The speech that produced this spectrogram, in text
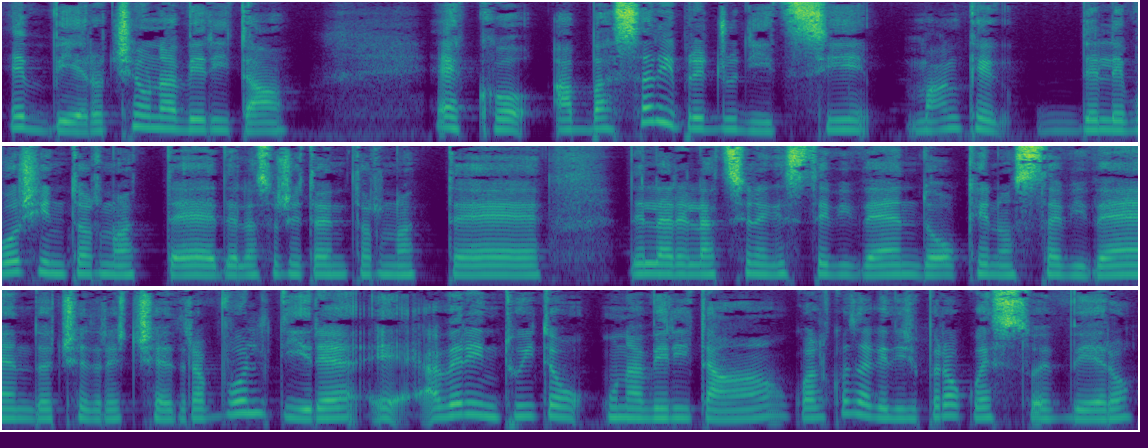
è vero, c'è una verità. Ecco, abbassare i pregiudizi, ma anche delle voci intorno a te, della società intorno a te, della relazione che stai vivendo o che non stai vivendo, eccetera, eccetera, vuol dire eh, aver intuito una verità, qualcosa che dici però questo è vero.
